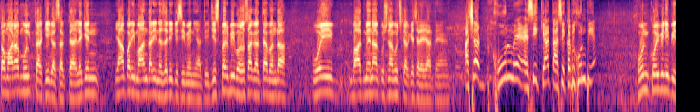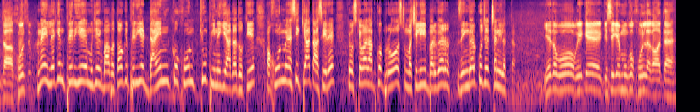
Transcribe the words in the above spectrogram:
तो हमारा मुल्क तरक्की कर सकता है। लेकिन यहाँ पर ईमानदारी नज़र ही किसी में नहीं आती। जिस पर भी भरोसा करता है बंदा वही बाद में ना कुछ ना कुछ करके चले जाते हैं। अच्छा खून में ऐसी क्या तासीर? कभी खून पिया? खून कोई भी नहीं पीता खून से नहीं लेकिन फिर ये मुझे एक बात बताओ कि फिर ये डाइन को खून क्यों पीने की आदत होती है? और खून में ऐसी क्या तासीर है कि उसके बाद आपको ब्रोस्ट मछली बर्गर जिंगर कुछ अच्छा नहीं लगता? ये तो वो होगी कि किसी के मुँह को खून लगा होता है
